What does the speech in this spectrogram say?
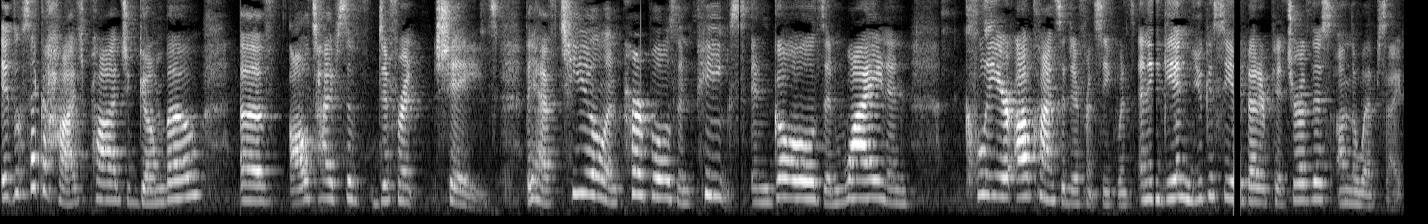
it looks like a hodgepodge gumbo of all types of different shades. They have teal and purples and pinks and golds and white and clear, all kinds of different sequins. And again, you can see a better picture of this on the website.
